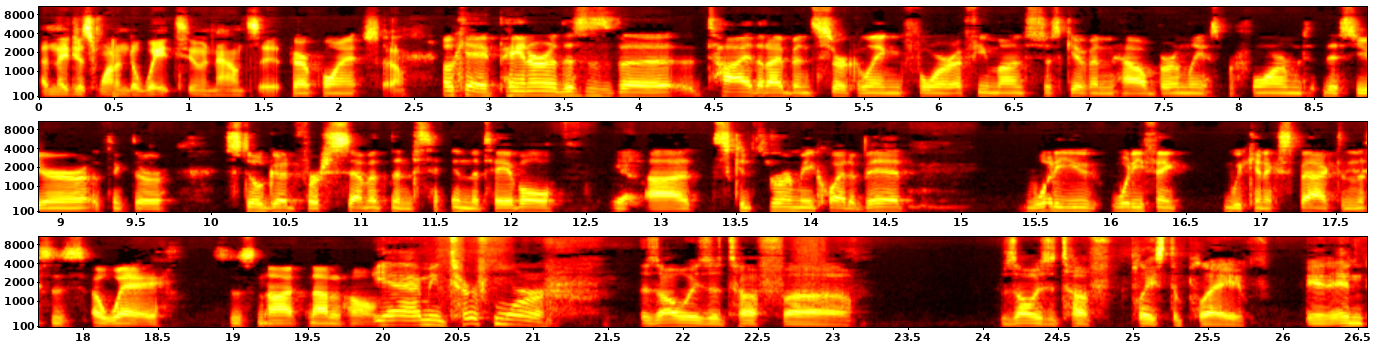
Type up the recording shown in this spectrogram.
and they just wanted to wait to announce it. Fair point. So okay, Painter, this is the tie that I've been circling for a few months, just given how Burnley has performed this year. I think they're still good for seventh in, in the table. Yeah, uh, it's concerned me quite a bit. What do you What do you think we can expect? And this is away. This is not not at home. Yeah, I mean Turf Moor is always a tough uh, is always a tough place to play, and and,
